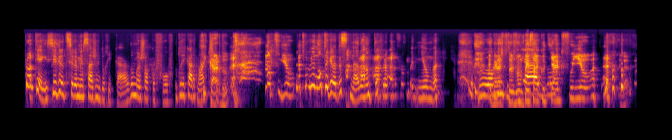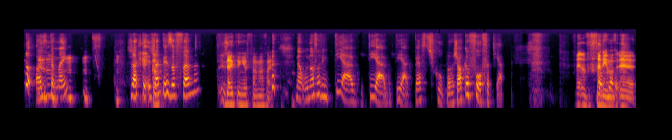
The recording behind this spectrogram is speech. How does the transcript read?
Pronto, e é isso. E agradecer a mensagem do Ricardo, uma joca fofo. Do Ricardo, não é? Ricardo? não fui eu. Eu não te agradeço nada, não te fofa nenhuma. Do Agora as pessoas vão Tiago. pensar que o Tiago fui eu. Olha, também. Já que, já que tens a fama. Já que tenho a fama, vai. Não, o nosso ouvinte Tiago, Tiago, Tiago, peço desculpa, joca fofa, Tiago. Faremos, uh,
